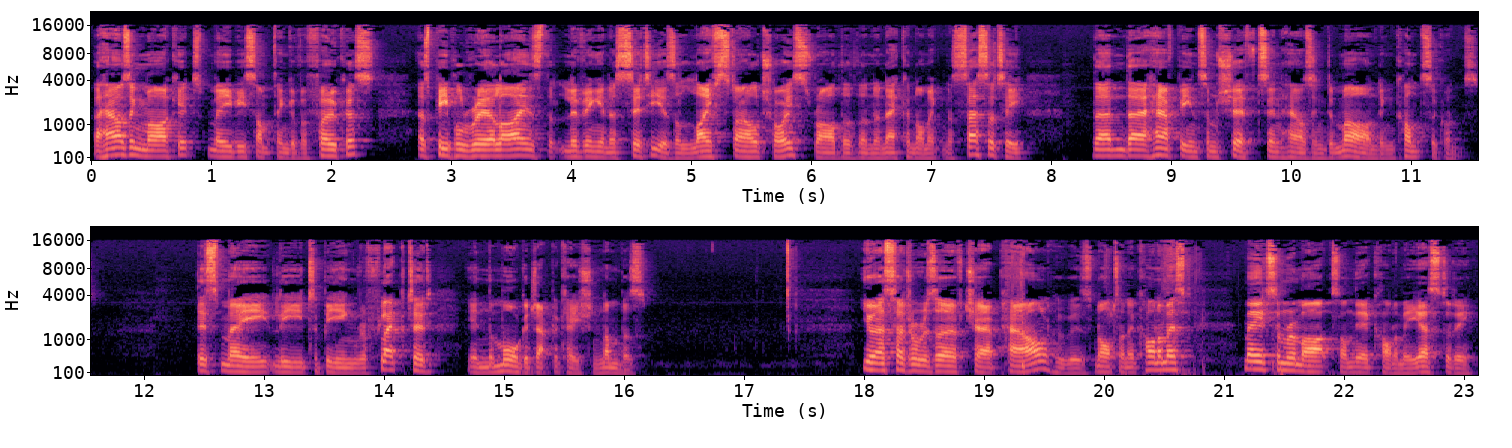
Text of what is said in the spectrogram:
the housing market may be something of a focus as people realise that living in a city is a lifestyle choice rather than an economic necessity, then there have been some shifts in housing demand in consequence. This may lead to being reflected in the mortgage application numbers. US Federal Reserve Chair Powell, who is not an economist, made some remarks on the economy yesterday.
